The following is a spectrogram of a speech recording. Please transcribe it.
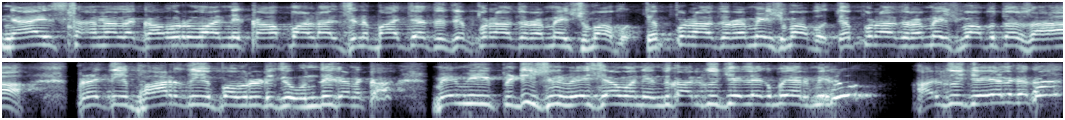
న్యాయస్థానాల గౌరవాన్ని కాపాడాల్సిన బాధ్యత తిప్పరాజు రమేష్ బాబు తిప్పరాజు రమేష్ బాబు తిప్పరాజు రమేష్ బాబుతో సహా ప్రతి భారతీయ పౌరుడికి ఉంది గనక మేము ఈ పిటిషన్ వేశామని ఎందుకు ఆర్గ్యూ చేయలేకపోయారు మీరు? ఆర్గ్యూ చేయాలి కదా?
